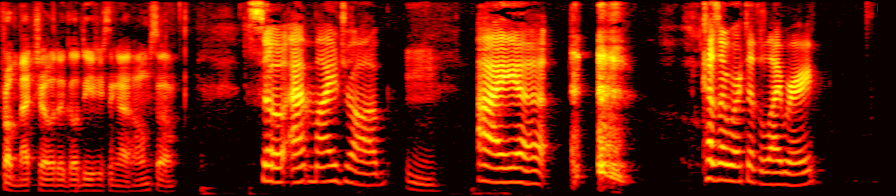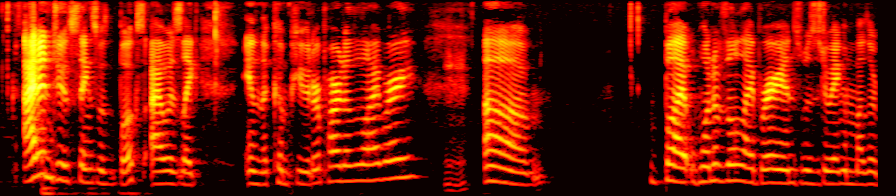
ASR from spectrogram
from Metro to go do your thing at home. So, So at my job, mm. I, because I worked at the library, I didn't do things with books. I was like in the computer part of the library. Um, but one of the librarians was doing a mother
